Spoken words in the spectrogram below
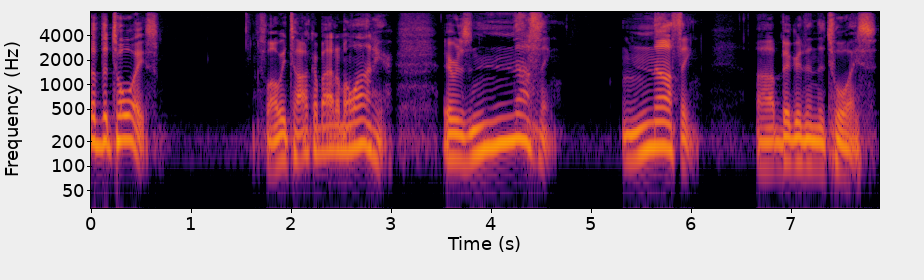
of the toys. That's why we talk about them a lot here. There is nothing, nothing uh, bigger than the toys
